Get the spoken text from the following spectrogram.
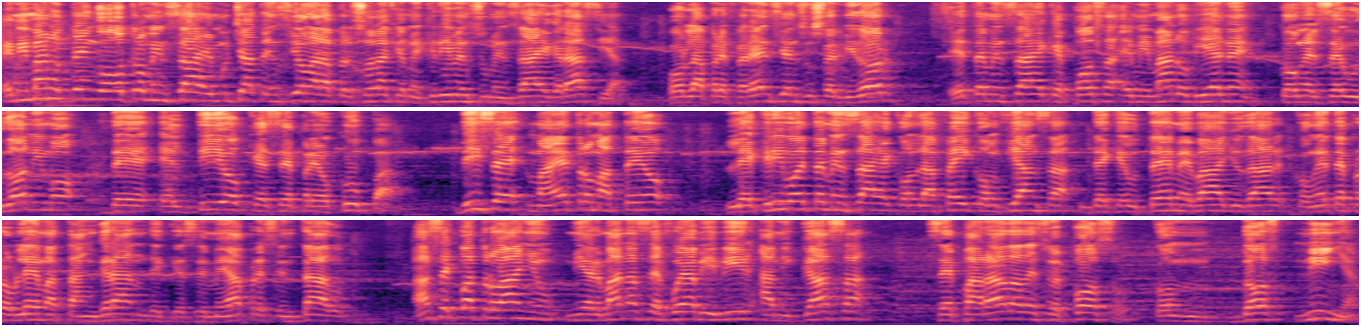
En mi mano tengo otro mensaje, mucha atención a la persona que me escribe en su mensaje, gracias por la preferencia en su servidor. Este mensaje que posa en mi mano viene con el seudónimo de el tío que se preocupa. Dice Maestro Mateo, le escribo este mensaje con la fe y confianza de que usted me va a ayudar con este problema tan grande que se me ha presentado. Hace cuatro años mi hermana se fue a vivir a mi casa separada de su esposo con dos niñas.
